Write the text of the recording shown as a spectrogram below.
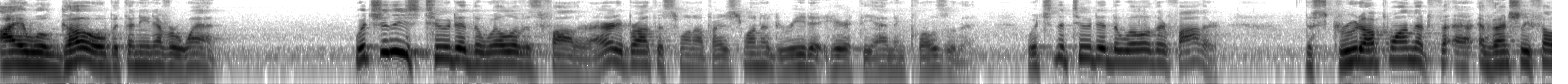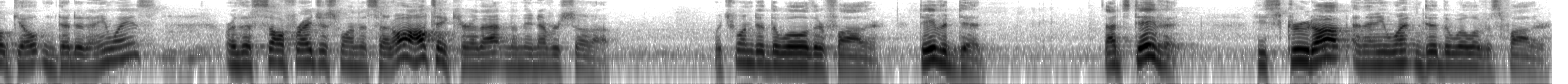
I will go, but then he never went. Which of these two did the will of his father? I already brought this one up. I just wanted to read it here at the end and close with it. Which of the two did the will of their father? The screwed up one that uh, eventually felt guilt and did it anyways? Mm-hmm. Or the self righteous one that said, Oh, I'll take care of that, and then they never showed up? Which one did the will of their father? David did. That's David. He screwed up and then he went and did the will of his father.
